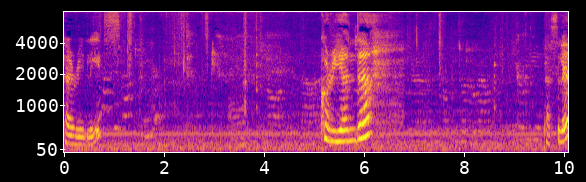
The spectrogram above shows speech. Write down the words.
Curry leaves, coriander, parsley,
